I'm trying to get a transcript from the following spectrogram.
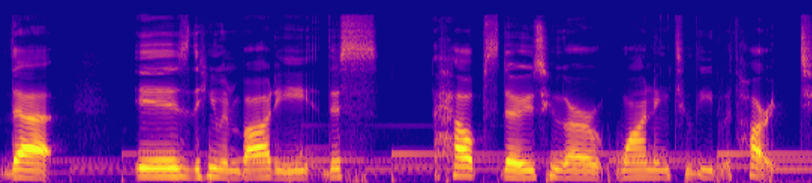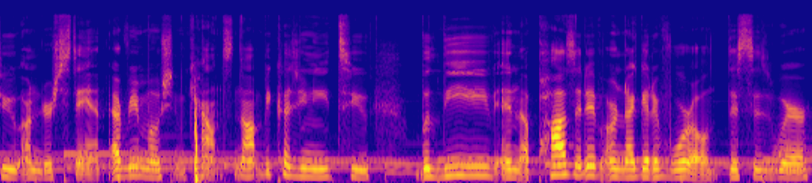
that is the human body, this helps those who are wanting to lead with heart to understand every emotion counts, not because you need to believe in a positive or negative world. This is where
